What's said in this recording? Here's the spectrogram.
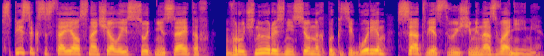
Список состоял сначала из сотни сайтов, вручную разнесенных по категориям с соответствующими названиями.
